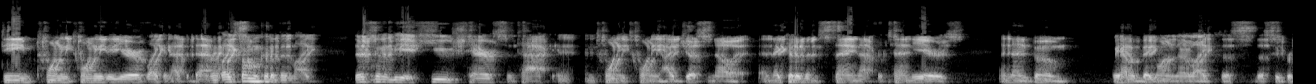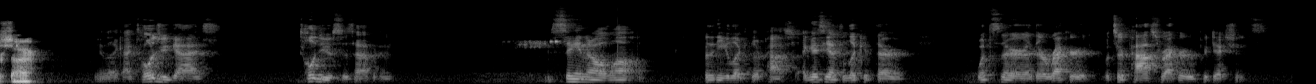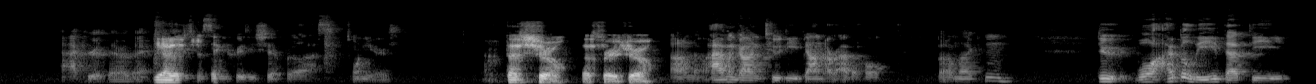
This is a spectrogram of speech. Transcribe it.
deem 2020 the year of like an epidemic, like someone could have been like, "There's going to be a huge terrorist attack in, in 2020. I just know it," and they could have been saying that for 10 years, and then boom, we have a big one, and they're like this the superstar. You're like, "I told you guys, told you this is happening." I'm saying it all along but then you look at their past. I guess you have to look at their what's their their record, what's their past record of predictions. Accurate there, are they? Yeah, they've just been saying crazy shit for the last twenty years. That's true. That's very true. I don't know. I haven't gone too deep down that rabbit hole, but I'm like, hmm, dude. Well, I believe that the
